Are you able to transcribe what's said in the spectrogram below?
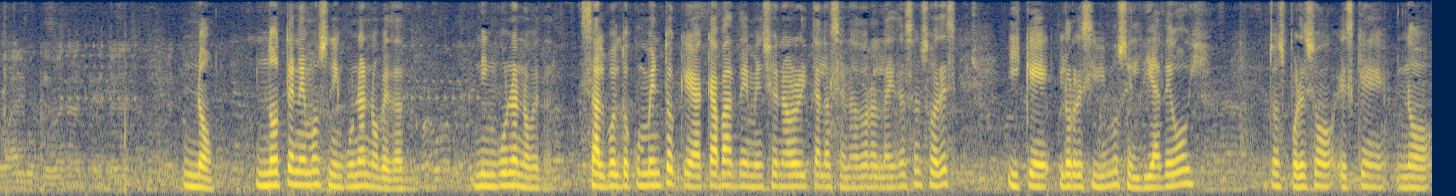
o algo que van a documentos? No, no tenemos ninguna novedad, ninguna novedad, salvo el documento que acaba de mencionar ahorita la senadora Laida Sansores y que lo recibimos el día de hoy. Entonces, por eso es que no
